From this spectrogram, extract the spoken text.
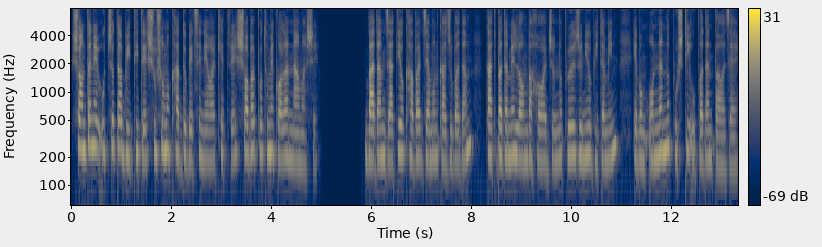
সন্তানের উচ্চতা বৃদ্ধিতে সুষম খাদ্য বেছে নেওয়ার ক্ষেত্রে সবার প্রথমে কলার নাম আসে। বাদাম জাতীয় খাবার যেমন কাজু বাদাম, কাঠবাদামে লম্বা হওয়ার জন্য প্রয়োজনীয় ভিটামিন এবং অন্যান্য পুষ্টি উপাদান পাওয়া যায়।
